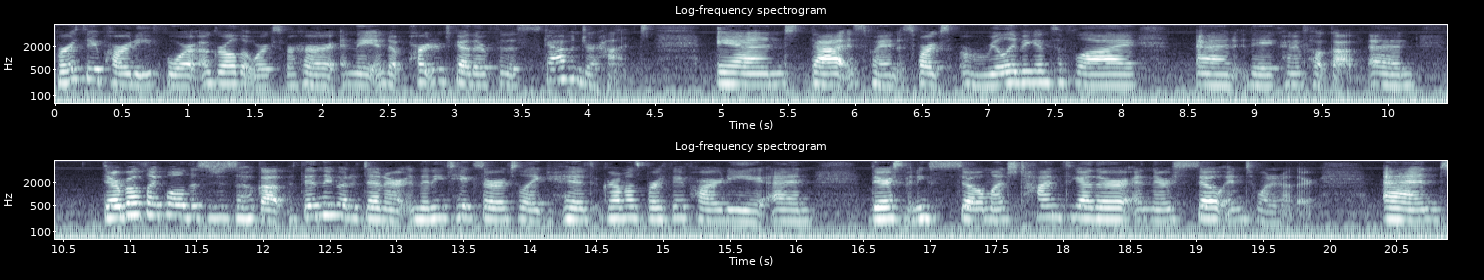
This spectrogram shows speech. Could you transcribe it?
birthday party for a girl that works for her, and they end up partnered together for this scavenger hunt and that is when sparks really begin to fly and they kind of hook up. And they're both like well this is just a hookup. But then they go to dinner and then he takes her to like his grandma's birthday party and they're spending so much time together and they're so into one another. And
